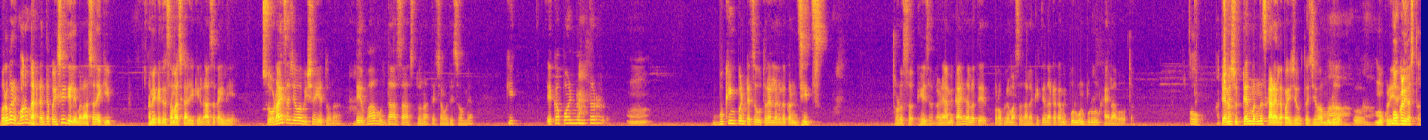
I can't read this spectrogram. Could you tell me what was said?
बरोबर आहे बरोबर आहे. नाटकांत पैसेही दिले मला असं नाही की आम्ही काहीतरी समाजकार्य केलं असं काही नाही सोडायचा जेव्हा विषय येतो ना तेव्हा मुद्दा असा असतो ना त्याच्यामध्ये सौम्या की एका पॉईंट नंतर बुकिंग पण त्याचं उतरायला लागलं कारण झीच थोडंसं हे झालं आणि आम्ही काय झालं ते प्रॉब्लेम असा झाला की ते नाटक आम्ही पुरवून पुरवून खायला हवं होतं हो ते आम्ही सुट्ट्यांमधनंच काढायला पाहिजे होतं जेव्हा मुलं. मोकळी मोकळी. असतात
